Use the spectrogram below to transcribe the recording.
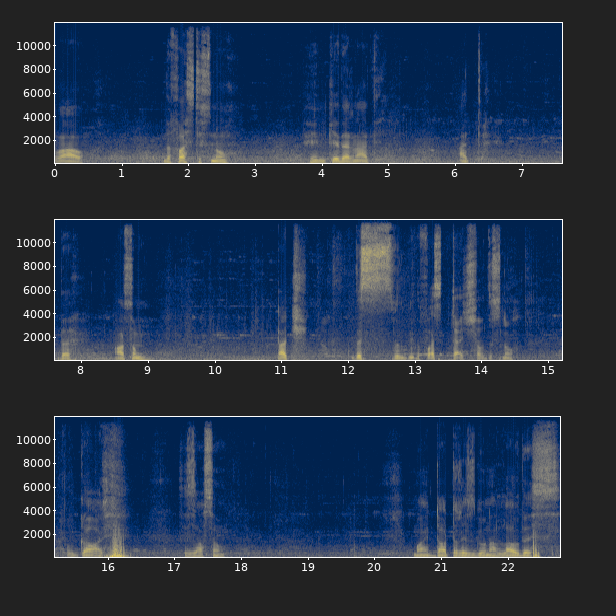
Wow, the first snow in Kedarnath at the awesome touch. This will be the first touch of the snow. Oh God, this is awesome. My daughter is gonna love this.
